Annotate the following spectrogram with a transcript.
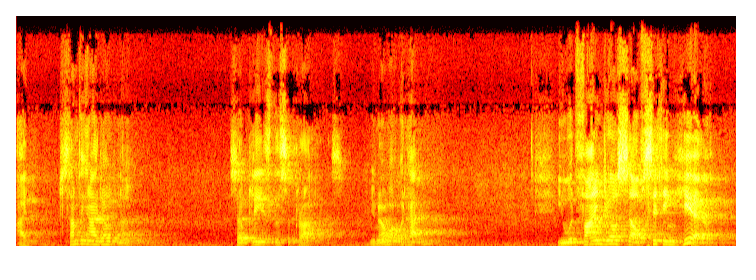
I, something I don't know. So please the surprise. You know what would happen? You would find yourself sitting here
